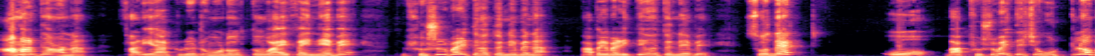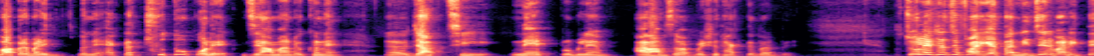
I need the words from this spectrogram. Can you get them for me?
আমার ধারণা, ফারিয়া টুডে টুমোরো তো ওয়াইফাই নেবে শ্বশুর বাড়িতে হয়তো নেবে না, বাপের বাড়িতে হয়তো নেবে। সো দ্যাট ও বাপ শ্বশুর বাড়িতে এসে উঠল, বাপের বাড়ি মানে একটা ছুতো করে যে আমার ওখানে যাচ্ছি নেট প্রবলেম আরামসে বাপের এসে থাকতে পারবে। চলে এসেছে ফারিয়া তার নিজের বাড়িতে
